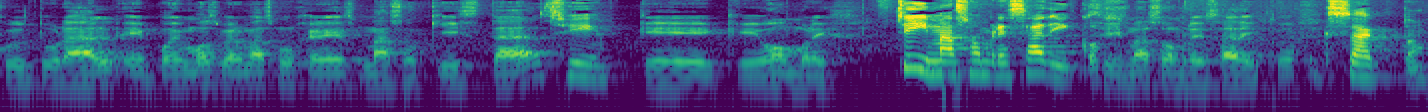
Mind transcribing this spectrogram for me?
cultural, eh, podemos ver más mujeres masoquistas Sí. que, que hombres. Sí, más hombres sádicos. Sí, más hombres sádicos. Exacto.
